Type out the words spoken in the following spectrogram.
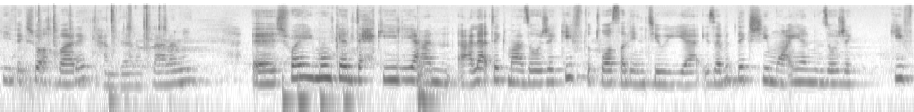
كيفك؟ شو أخبارك؟ الحمد لله رب العالمين. شوي ممكن تحكي لي عن علاقتك مع زوجك كيف بتتواصلي انت وياه؟ إذا بدك شيء معين من زوجك كيف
